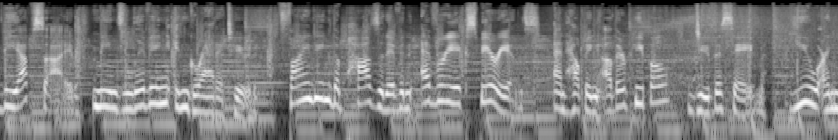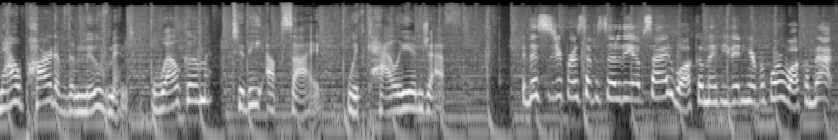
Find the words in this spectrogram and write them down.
The upside means living in gratitude, finding the positive in every experience, and helping other people do the same. You are now part of the movement. Welcome to The Upside with Callie and Jeff. if this is your first episode of The Upside, welcome. If you've been here before, welcome back.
